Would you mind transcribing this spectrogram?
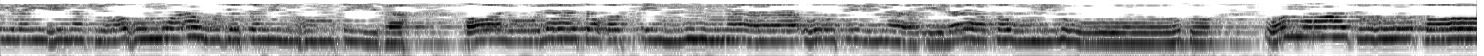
إليه نكرهم وأوجس منهم خيفة. قالوا لا تخف إنا أرسلنا إلى قوم لوط. وامرأته قائمة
